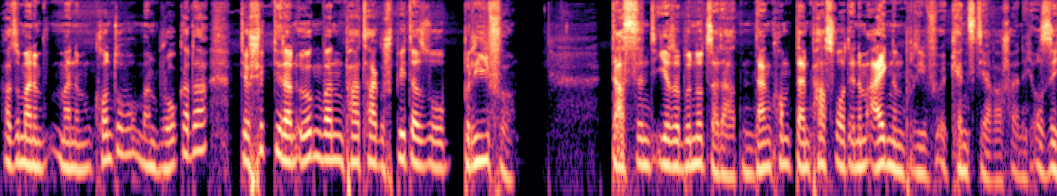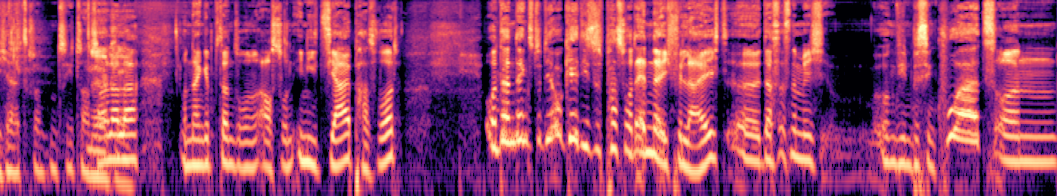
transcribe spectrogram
also meinem, meinem Konto, meinem Broker da, der schickt dir dann irgendwann ein paar Tage später so Briefe. Das sind ihre Benutzerdaten. Dann kommt dein Passwort in einem eigenen Brief, kennst du ja wahrscheinlich, aus Sicherheitsgründen, Ja. Und dann gibt's dann so auch so ein Initialpasswort. Und dann denkst du dir, okay, dieses Passwort ändere ich vielleicht. Äh, Das ist nämlich irgendwie ein bisschen kurz und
